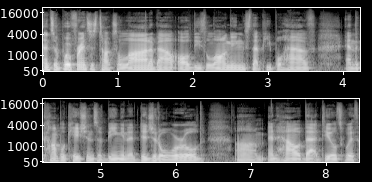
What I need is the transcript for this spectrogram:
and so Pope Francis talks a lot about all these longings that people have and the complications of being in a digital world um, and how that deals with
